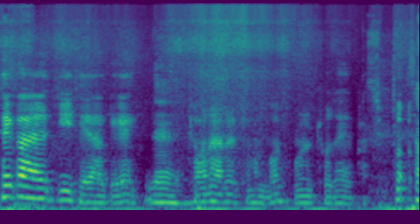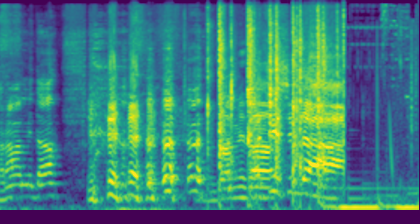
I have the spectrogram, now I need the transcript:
세 가지 대학의 네 변화를 좀 한번 오늘 조사해 봤습니다. 사랑합니다. 감사합니다. 마치겠습니다.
